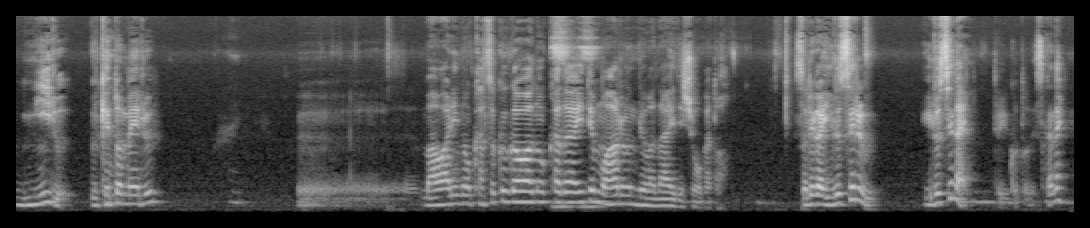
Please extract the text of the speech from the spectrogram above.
見る、受け止める、はいうー周りの家族側の課題でもあるんではないでしょうかと。それが許せる、許せないということですかね。。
